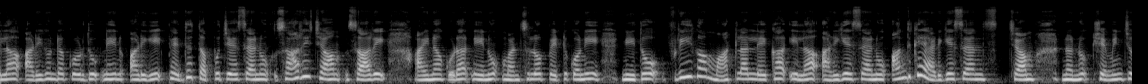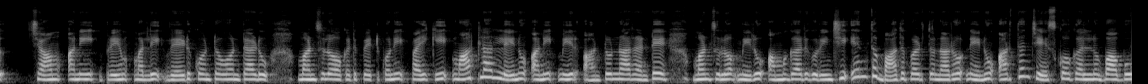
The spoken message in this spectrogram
ఇలా అడిగి ఉండకూడదు నేను అడిగి పెద్ద తప్పు చేశాను. సారీ చామ్ సారీ. అయినా కూడా నేను మనసులో పెట్టుకొని నీతో ఫ్రీగా మాట్లాడలేక ఇలా అడిగేశాను. అందుకే అడిగేశాను చామ్. నన్ను క్షమించు చామ్ అని ప్రేమ్ మళ్ళీ వేడుకుంటూ ఉంటాడు. మనసులో ఒకటి పెట్టుకొని పైకి మాట్లాడలేను అని మీరు అంటున్నారంటే మనసులో మీరు అమ్మగారి గురించి ఎంత బాధపడుతున్నారో నేను అర్థం చేసుకోగలను బాబు.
